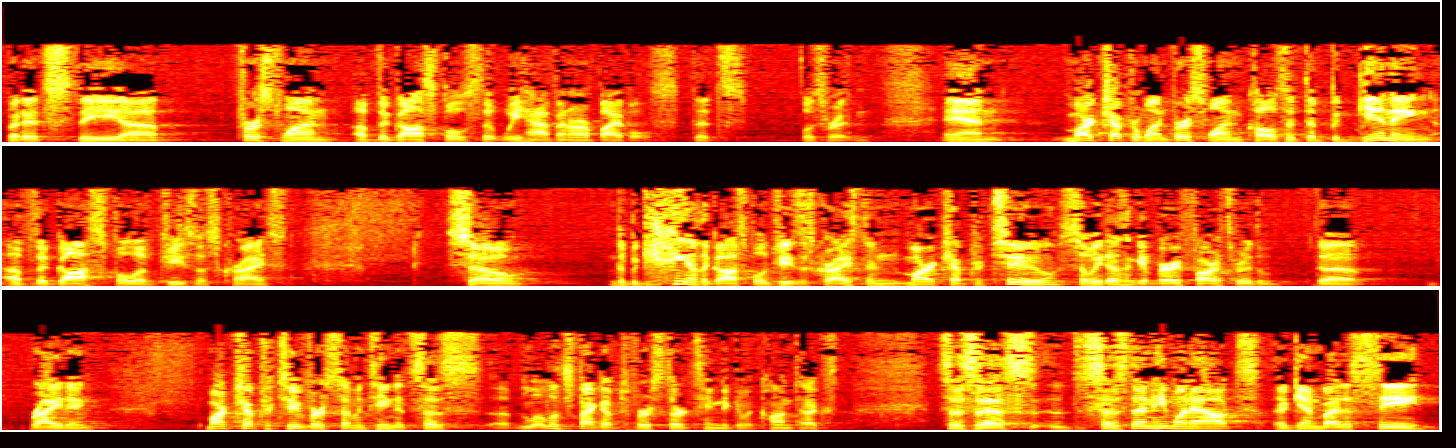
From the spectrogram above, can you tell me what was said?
but it's the uh, first one of the Gospels that we have in our Bibles that was written. And Mark chapter 1 verse 1 calls it the beginning of the Gospel of Jesus Christ. So, the beginning of the Gospel of Jesus Christ in Mark chapter 2, so he doesn't get very far through the, the writing. Mark chapter 2 verse 17 it says, uh, let's back up to verse 13 to give it context says this, says, Then he went out again by the sea,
